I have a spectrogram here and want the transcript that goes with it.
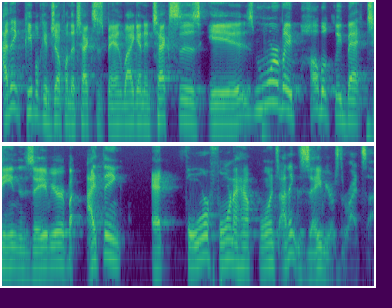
I think people can jump on the Texas bandwagon, and Texas is more of a publicly bet team than Xavier. But I think at four, four and a half points, I think Xavier's the right side.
